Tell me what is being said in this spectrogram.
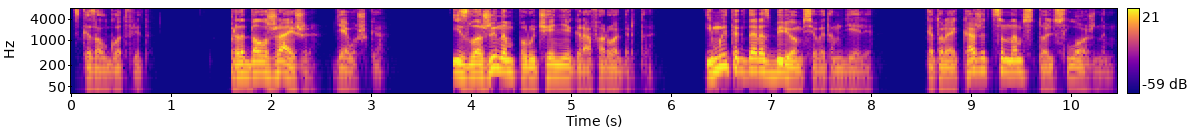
сказал Готфрид. Продолжай же, девушка. Изложи нам поручение графа Роберта, и мы тогда разберемся в этом деле, которое кажется нам столь сложным.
